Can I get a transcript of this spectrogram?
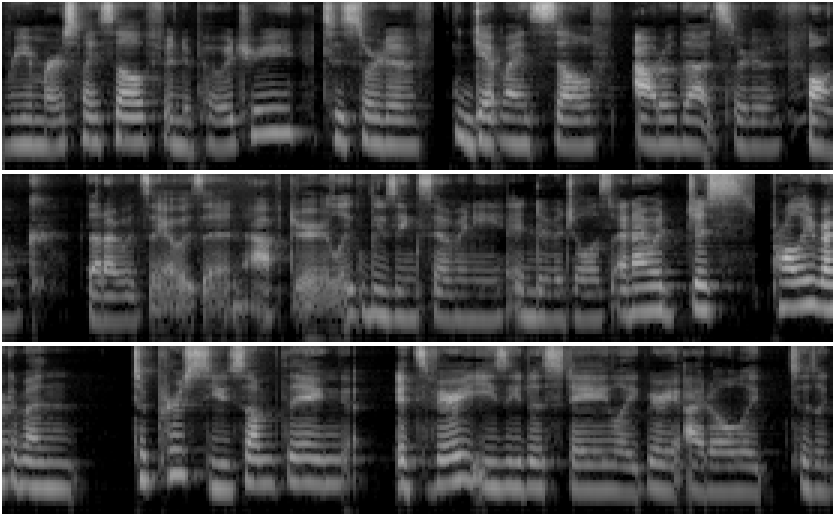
reimmerse myself into poetry to sort of get myself out of that sort of funk that I would say I was in after like losing so many individuals. And I would just probably recommend to pursue something. It's very easy to stay like very idle, like to like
